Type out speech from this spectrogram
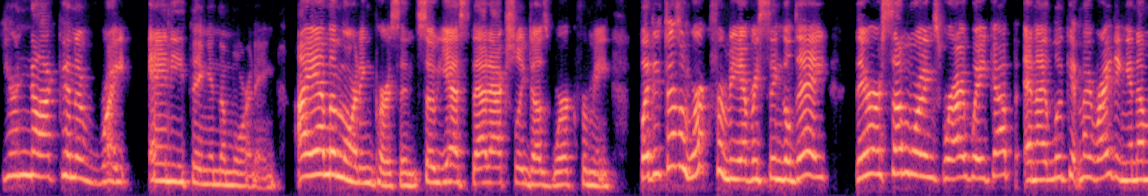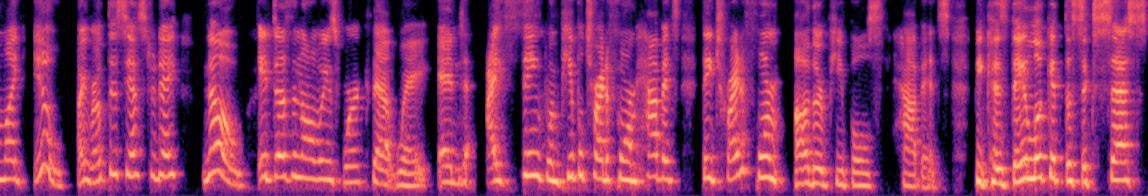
you're not going to write anything in the morning. I am a morning person. So, yes, that actually does work for me, but it doesn't work for me every single day. There are some mornings where I wake up and I look at my writing and I'm like, ew, I wrote this yesterday. No, it doesn't always work that way. And I think when people try to form habits, they try to form other people's habits because they look at the success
